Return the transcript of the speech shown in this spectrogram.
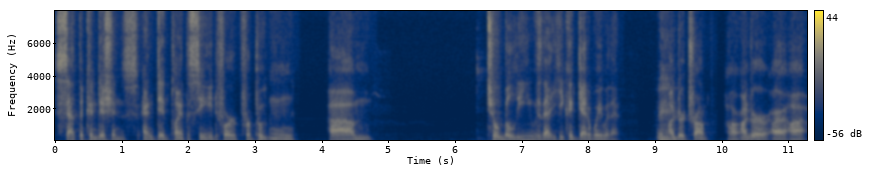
set the conditions and did plant the seed for for Putin um, to believe that he could get away with it mm-hmm. under Trump or under uh, uh,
